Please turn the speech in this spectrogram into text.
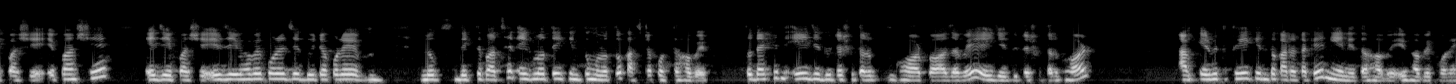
এপাশে এপাশে, এই যে এপাশে, এই যে এইভাবে করে যে দুইটা করে লুকস দেখতে পাচ্ছেন, এগুলোতেই কিন্তু মূলত কাজটা করতে হবে। তো দেখেন এই যে দুইটা সুতার ঘর পাওয়া যাবে, এই যে দুইটা সুতার ঘর। এর ভিতর থেকে কিন্তু কাঁটাটাকে নিয়ে নিতে হবে এভাবে করে।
